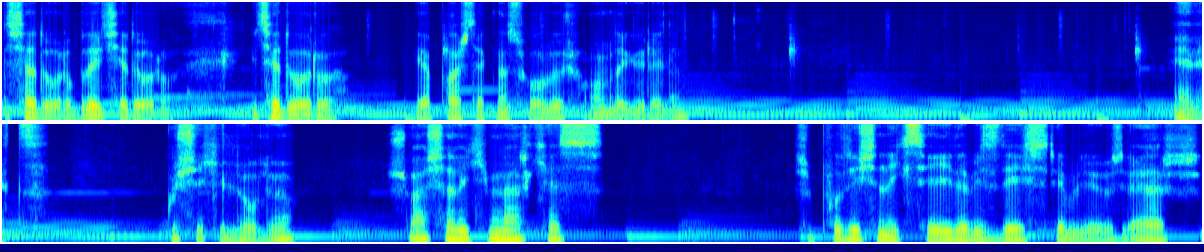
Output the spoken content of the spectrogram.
dışa doğru, bu da içe doğru. İçe doğru yaparsak nasıl olur onu da görelim. Evet. Bu şekilde oluyor. Şu aşağıdaki merkez şu position x'yi de biz değiştirebiliyoruz. Eğer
